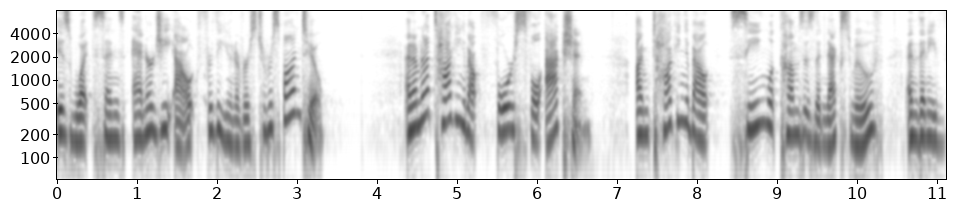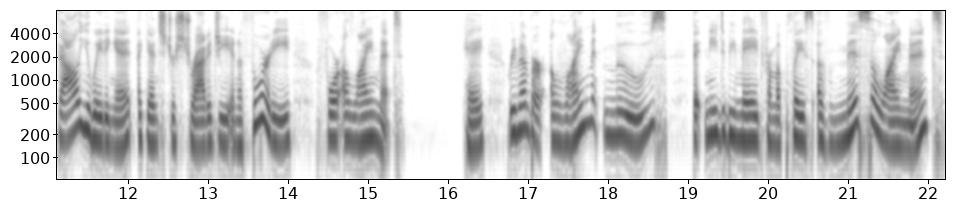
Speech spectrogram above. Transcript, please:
is what sends energy out for the universe to respond to. And I'm not talking about forceful action. I'm talking about seeing what comes as the next move and then evaluating it against your strategy and authority for alignment. Okay. Remember, alignment moves that need to be made from a place of misalignment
